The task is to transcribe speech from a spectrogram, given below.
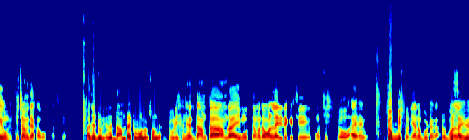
ইউনিক কিছু আমি দেখাবো আজকে। আচ্ছা ডুরিয়ানের দামটা একটু বলুন সঙ্গে। ডুরিয়ানের দামটা আমরা এই মুহূর্তে আমাদের অনলাইনে রেখেছি পঁচিশশো চব্বিশশো নিরানব্বই টাকা। অনলাইনে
